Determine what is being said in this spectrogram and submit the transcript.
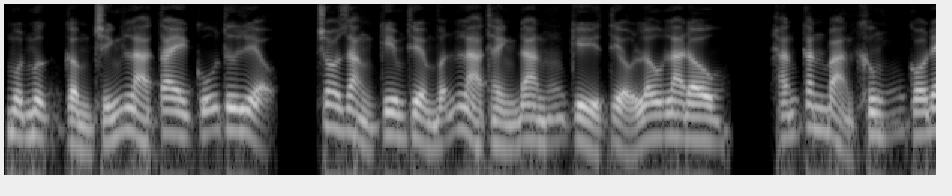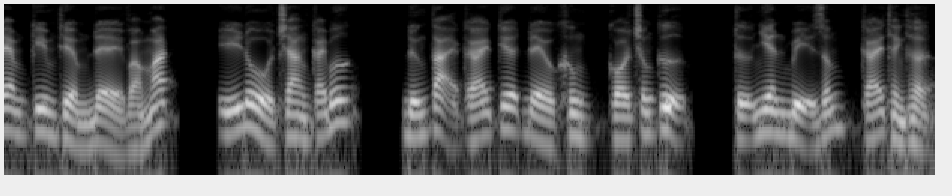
một mực cầm chính là tay cũ tư liệu, cho rằng Kim Thiểm vẫn là thành đan kỳ tiểu lâu la đâu, hắn căn bản không có đem Kim Thiểm để vào mắt, ý đồ trang cái bước, đứng tại cái kia đều không có chống cự, tự nhiên bị dẫm cái thành thật.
